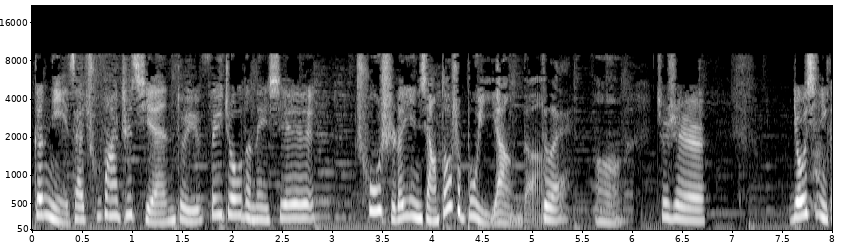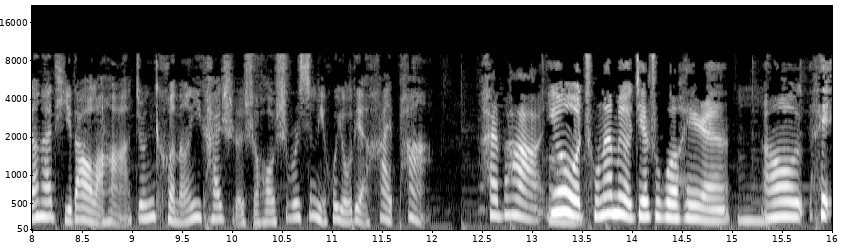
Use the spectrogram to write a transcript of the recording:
跟你在出发之前对于非洲的那些初始的印象都是不一样的，对，嗯，就是尤其你刚才提到了哈，就你可能一开始的时候是不是心里会有点害怕？害怕，因为我从来没有接触过黑人，然后黑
